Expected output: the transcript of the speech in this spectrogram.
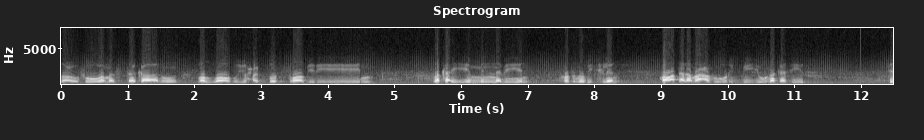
ضعفوا وما استكانوا والله يحب الصابرين وكأي من نبي কত নবী ছিলেন قاتل معه ربيون كثير যে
